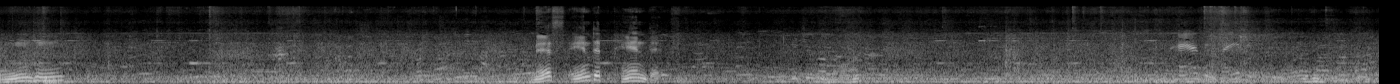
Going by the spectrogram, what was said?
Mm-hmm. Miss Independent. Baby.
